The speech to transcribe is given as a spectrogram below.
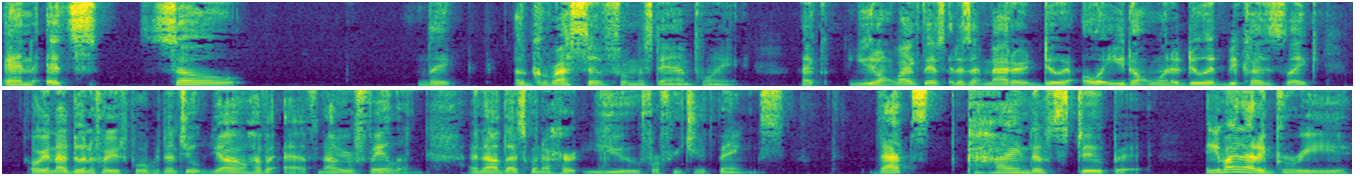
And it's so like aggressive from a standpoint. Like you don't like this it doesn't matter do it. Oh you don't want to do it because like oh you're not doing it for your full potential? Yeah i don't have an f. Now you're failing and now that's going to hurt you for future things. That's kind of stupid. And you might not agree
